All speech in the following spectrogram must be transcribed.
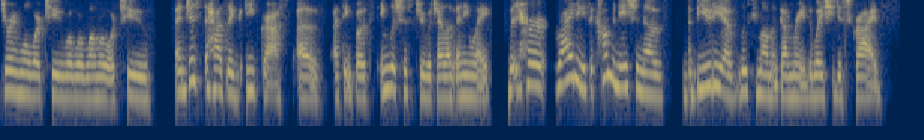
during World War II, World War One, World War II, and just has a deep grasp of, I think, both English history, which I love anyway, but her writing is a combination of the beauty of Lucy Maud Montgomery, the way she describes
